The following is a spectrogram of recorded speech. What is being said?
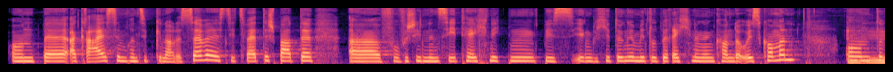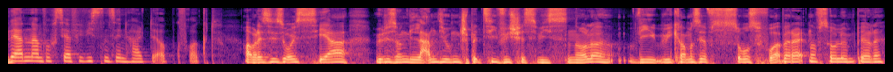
Und bei Agrar ist im Prinzip genau dasselbe, ist die zweite Sparte. Äh, von verschiedenen Seetechniken bis irgendwelche Düngemittelberechnungen kann da alles kommen. Und da werden einfach sehr viele Wissensinhalte abgefragt. Aber das ist alles sehr, würde ich sagen, landjugendspezifisches Wissen, oder? Wie, wie kann man sich auf sowas vorbereiten, auf so Olympiade?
